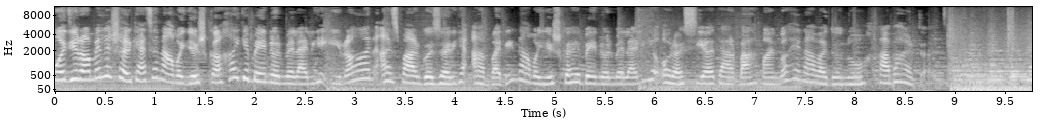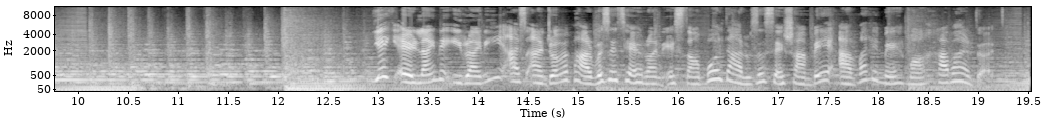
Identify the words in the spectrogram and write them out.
مدیرعامل شرکت نمایشگاه های بین المللی ایران از برگزاری اولین نمایشگاه بین المللی اوراسیا در بهمن ماه 99 خبر داد. یک ایرلاین ایرانی از انجام پرواز تهران استانبول در روز سهشنبه اول مهر خبر داد.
